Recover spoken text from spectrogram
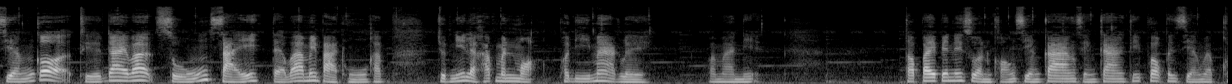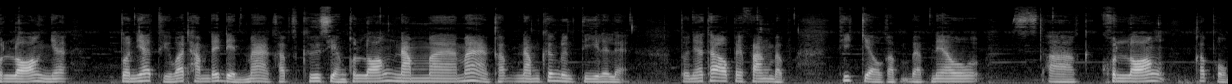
เสียงก็ถือได้ว่าสูงใสแต่ว่าไม่บาดหูครับ จุดนี้แหละครับมันเหมาะพอดีมากเลย ประมาณนี้ ต่อไปเป็นในส่วนของเสียงกลางเสียงกลางที่พวกเป็นเสียงแบบคนร้องอย่างเงี้ยตัวเนี้ยถือว่าทำได้เด่นมากครับ คือเสียงคนร้องนำมามากครับนำเครื่องดนตรีเลยแหละ ตัวเนี้ยถ้าเอาไปฟังแบบที่เกี่ยวกับแบบแนวคนร้องครับผม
